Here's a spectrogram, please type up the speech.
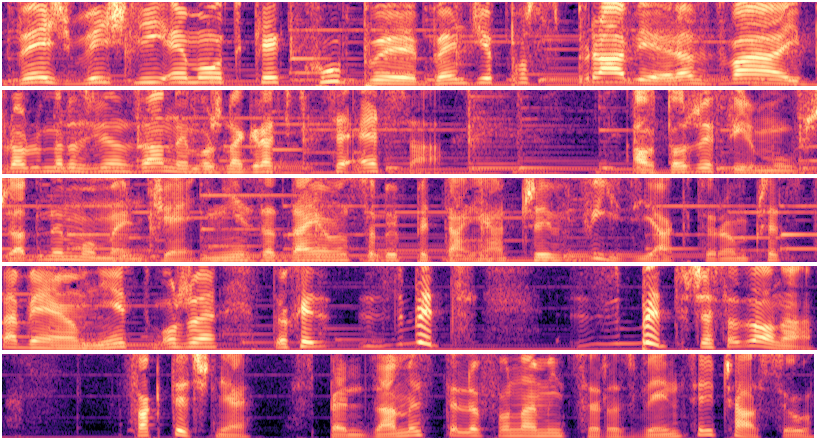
Weź wyślij emotkę kupy, będzie po sprawie, raz dwa i problem rozwiązany, można grać w CS-a. Autorzy filmu w żadnym momencie nie zadają sobie pytania, czy wizja, którą przedstawiają, nie jest może trochę zbyt, zbyt przesadzona. Faktycznie, spędzamy z telefonami coraz więcej czasu,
